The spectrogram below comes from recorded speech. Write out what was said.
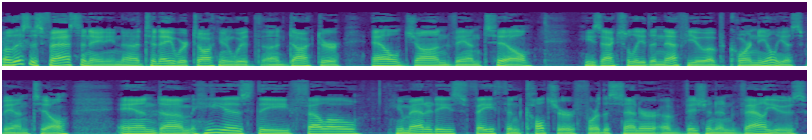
Well, this is fascinating. Uh, today we're talking with uh, Dr. L. John Van Til. He's actually the nephew of Cornelius Van Til, and um, he is the fellow humanities, faith, and culture for the Center of Vision and Values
